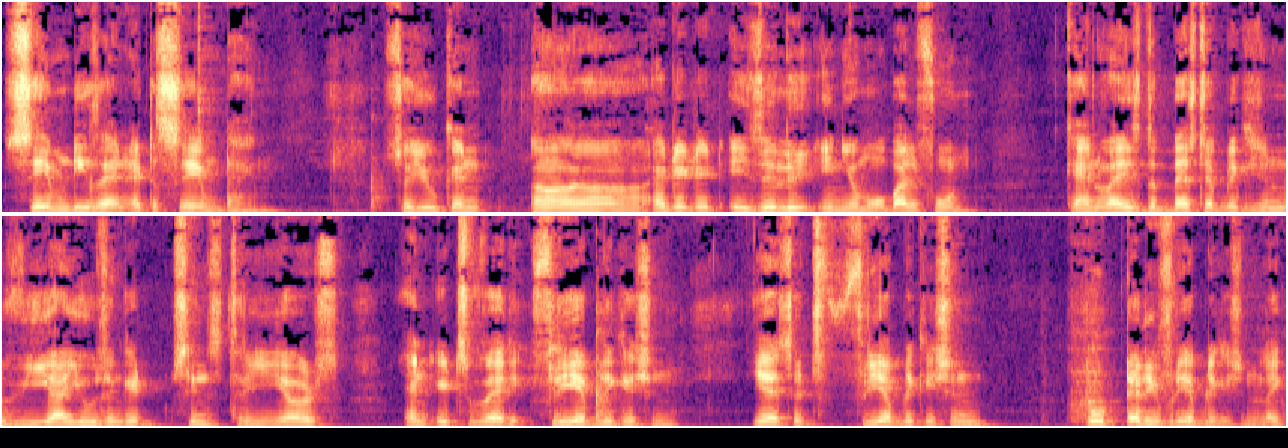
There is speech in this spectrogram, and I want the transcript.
Same design at the same time so you can uh, edit it easily in your mobile phone. Canva is the best application. We are using it since 3 years and it's very free application. Yes it's free application. Totally free application. Like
